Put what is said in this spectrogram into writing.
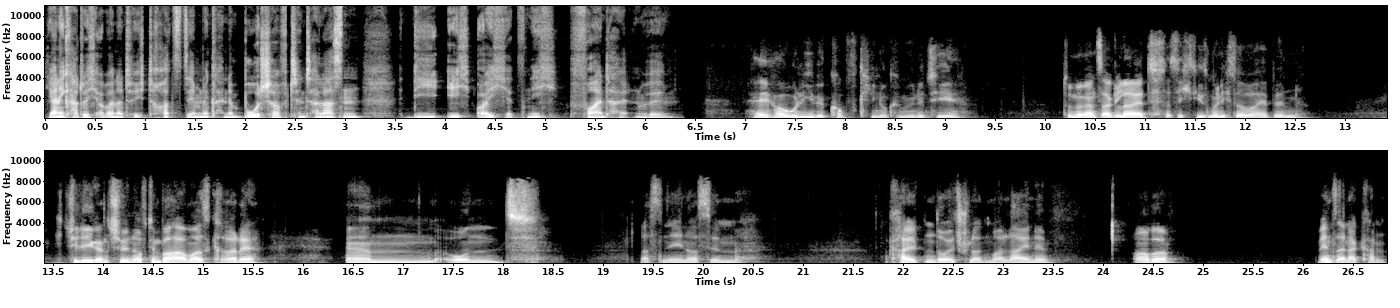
Yannick hat euch aber natürlich trotzdem eine kleine Botschaft hinterlassen, die ich euch jetzt nicht vorenthalten will. Hey ho, liebe Kopfkino-Community. Tut mir ganz arg leid, dass ich diesmal nicht dabei bin. Ich chill hier ganz schön auf den Bahamas gerade. Ähm, und lassen ihn aus dem kalten Deutschland mal alleine. Aber wenn es einer kann,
